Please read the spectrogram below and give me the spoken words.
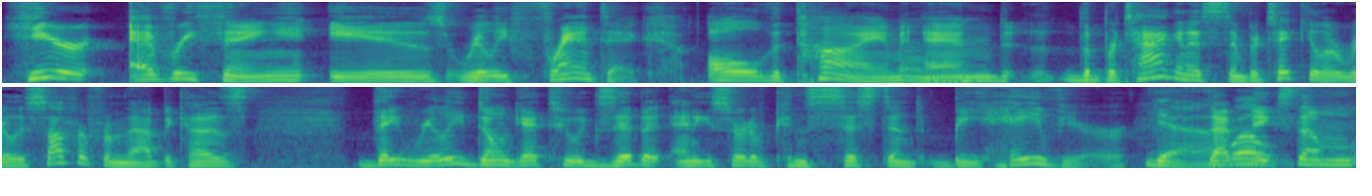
Here, everything is really frantic all the time, and the protagonists in particular really suffer from that because they really don't get to exhibit any sort of consistent behavior Yeah, that well- makes them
